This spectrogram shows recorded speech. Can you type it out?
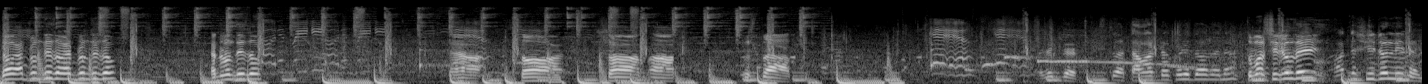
দাও অ্যাডভান্স দিয়ে দাও অ্যাডভান্স দিয়ে দাও। অ্যাডভান্স দিয়ে দাও। করে দেওয়া যায় না তোমার শিডিউল দেই শিডলি নাই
